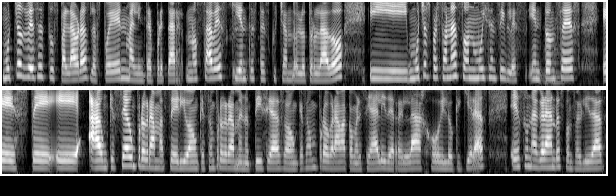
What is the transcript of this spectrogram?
muchas veces tus palabras las pueden malinterpretar. No sabes quién te está escuchando del otro lado y muchas personas son muy sensibles. Y entonces, este, eh, aunque sea un programa serio, aunque sea un programa de noticias, o aunque sea un programa comercial y de relajo y lo que quieras, es una gran responsabilidad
